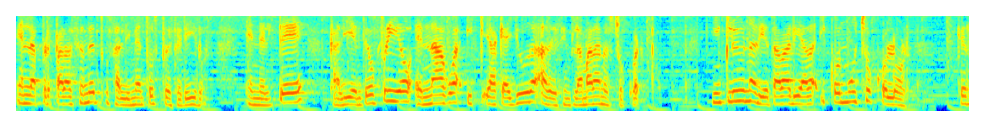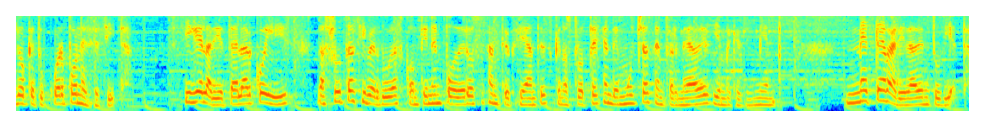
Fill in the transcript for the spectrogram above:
en la preparación de tus alimentos preferidos, en el té, caliente o frío, en agua y ya que ayuda a desinflamar a nuestro cuerpo. Incluye una dieta variada y con mucho color, que es lo que tu cuerpo necesita. Sigue la dieta del arco iris, las frutas y verduras contienen poderosos antioxidantes que nos protegen de muchas enfermedades y envejecimiento. Mete variedad en tu dieta.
